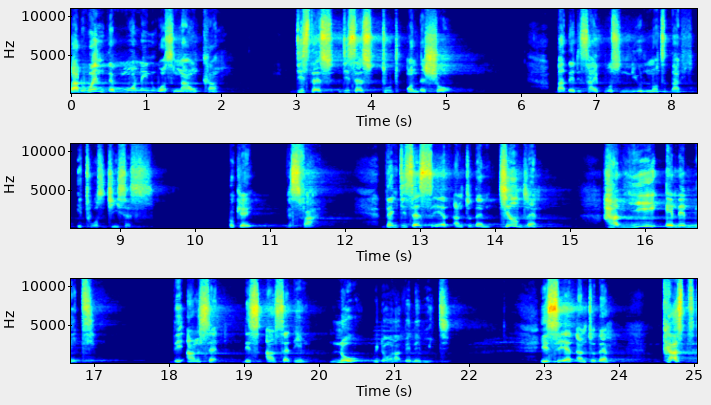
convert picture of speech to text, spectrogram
but when the morning was now come, Jesus, Jesus stood on the shore, but the disciples knew not that it was Jesus. Okay, verse 5. Then Jesus said unto them, Children, have ye any meat? They answered, This answered him, No, we don't have any meat. He said unto them, Cast,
